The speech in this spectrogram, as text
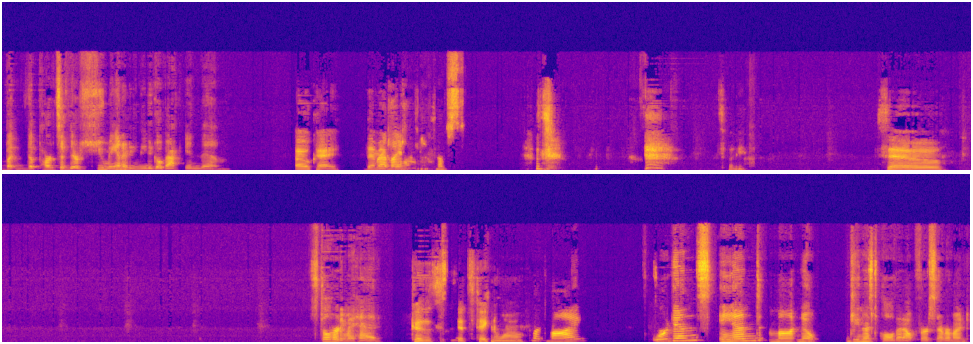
but the parts of their humanity need to go back in them Okay. That grab my sense. it's funny. So, still hurting my head because it's taken a while. my organs and my nope. Gina has to pull that out first. Never mind.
